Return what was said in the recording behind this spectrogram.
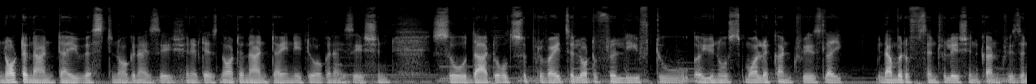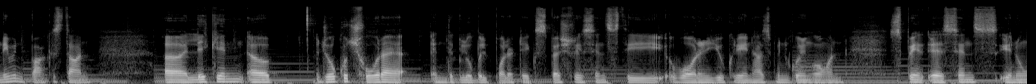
not an anti western organisation it is not an anti NATO organisation so that also provides a lot of relief to you know smaller countries like number of Central Asian countries and even Pakistan لیکن جو کچھ ہو رہا ہے in the global politics especially since the war in Ukraine has been going on since you know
